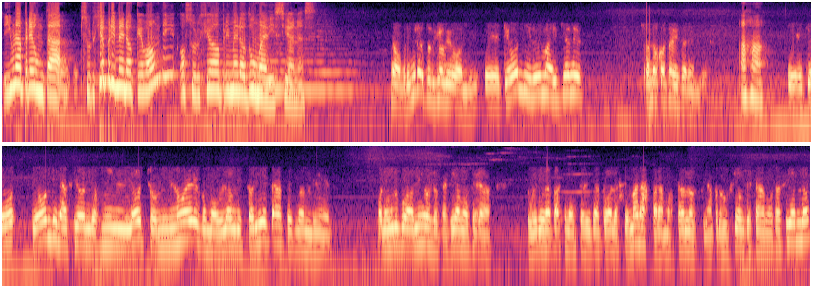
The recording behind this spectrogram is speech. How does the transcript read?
Y una pregunta, ¿surgió primero que Bondi o surgió primero Duma Ediciones? No, primero surgió que Bondi. Eh, que Bondi y Duma Ediciones son dos cosas diferentes. Ajá. Eh, que, Bondi nació en 2008-2009 como blog de historietas, en donde con un grupo de amigos lo que hacíamos era subir una página de historietas todas las semanas para mostrar la producción que estábamos haciendo.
